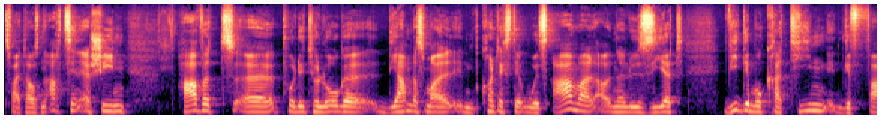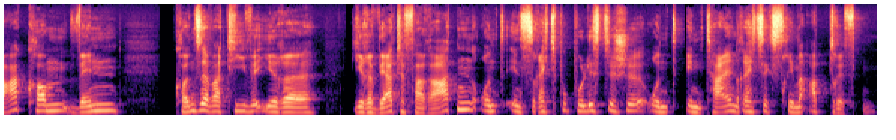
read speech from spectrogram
2018 erschienen, Harvard-Politologe, äh, die haben das mal im Kontext der USA mal analysiert, wie Demokratien in Gefahr kommen, wenn Konservative ihre, ihre Werte verraten und ins Rechtspopulistische und in Teilen Rechtsextreme abdriften.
